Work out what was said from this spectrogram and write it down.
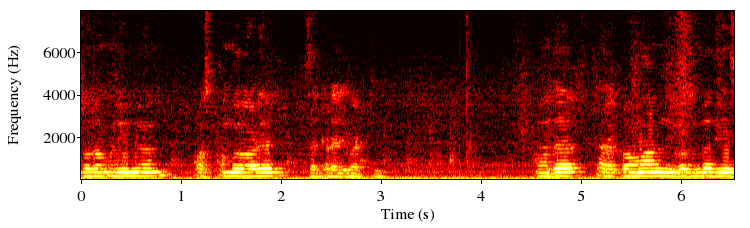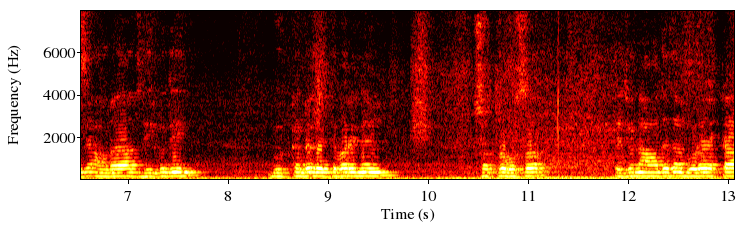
চৌরমণি ইউনিয়ন, পাঁচ নম্বর ওয়ার্ডের সেক্রেটারি প্রার্থী আমাদের তারা প্রমাণ নির্বাচনটা দিয়েছে, আমরা দীর্ঘদিন ভোট কেন্দ্রে যেতে পারি নাই, সতেরো বছর। এই জন্য আমাদের যেন বড় একটা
